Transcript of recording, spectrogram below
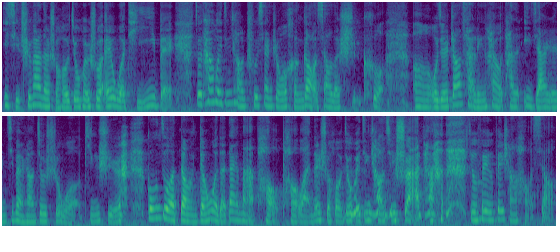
一起吃饭的时候就会说，哎，我提一杯，就他会经常出现这种很搞笑的时刻。嗯，我觉得张彩玲还有她的一家人，基本上就是我平时工作等等我的代码跑跑完的时候，就会经常去刷他，就非非常好笑。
